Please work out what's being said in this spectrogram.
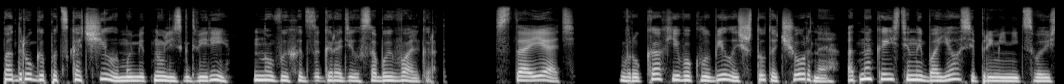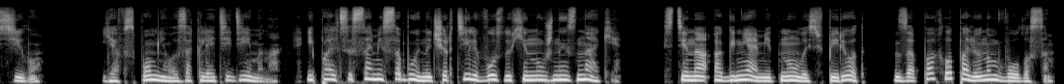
Подруга подскочила, мы метнулись к двери, но выход загородил собой Вальгард. «Стоять!» В руках его клубилось что-то черное, однако истинный боялся применить свою силу. Я вспомнила заклятие демона, и пальцы сами собой начертили в воздухе нужные знаки. Стена огня метнулась вперед, запахла паленым волосом.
